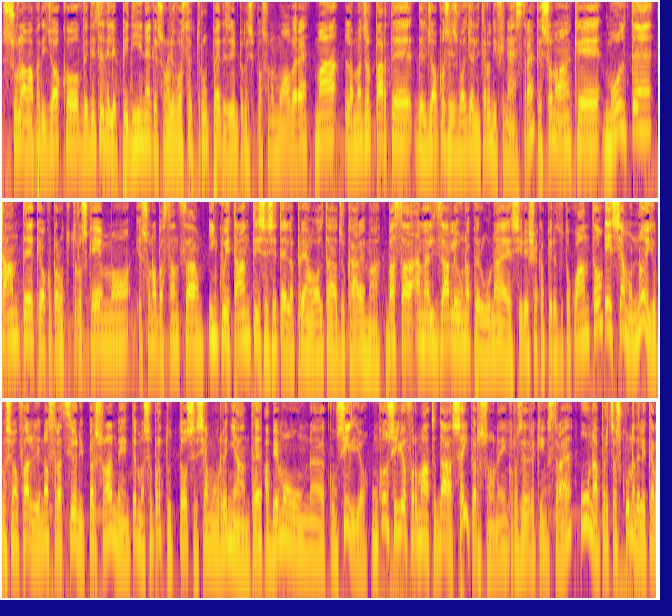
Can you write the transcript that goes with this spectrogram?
sulla mappa di gioco. Vedete delle pedine che sono le vostre truppe ad esempio che si possono muovere ma la maggior parte del gioco si svolge all'interno di finestre che sono anche molte tante che occupano tutto lo schermo e sono abbastanza inquietanti se siete la prima volta a giocare ma basta analizzarle una per una e si riesce a capire tutto quanto. E siamo noi che possiamo fare le nostre azioni personalmente ma soprattutto se siamo un regnante abbiamo un consiglio. Un consiglio formato da 6 persone in Crusader Kings 3 una per ciascuna delle caratteristiche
